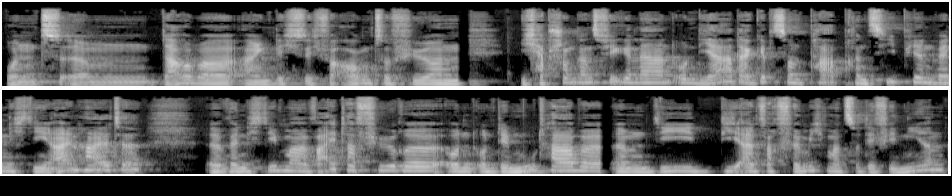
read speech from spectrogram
Und ähm, darüber eigentlich sich vor Augen zu führen, ich habe schon ganz viel gelernt und ja, da gibt es so ein paar Prinzipien, wenn ich die einhalte, äh, wenn ich die mal weiterführe und, und den Mut habe, ähm, die, die einfach für mich mal zu definieren,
